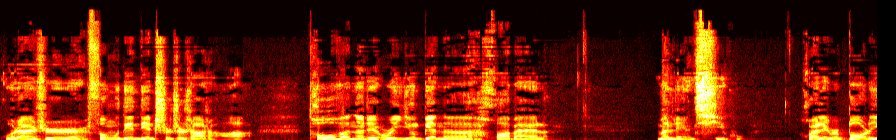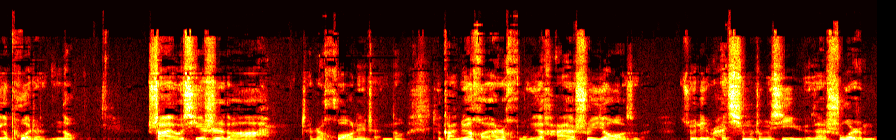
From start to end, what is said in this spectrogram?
果然是疯疯癫癫、痴痴傻傻，头发呢这会儿已经变得花白了，满脸凄苦。怀里边抱着一个破枕头，煞有其事的啊，在这晃这枕头，就感觉好像是哄一个孩子睡觉似的，嘴里边还轻声细语在说什么。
